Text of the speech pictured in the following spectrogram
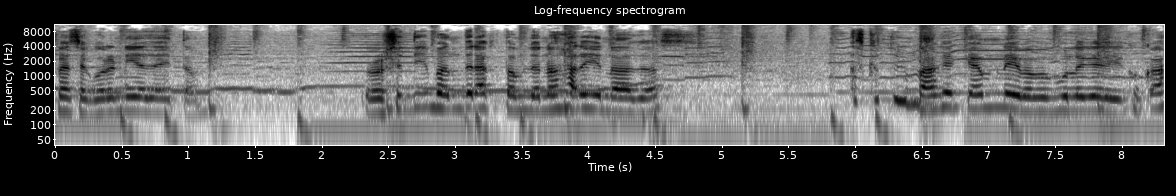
ফেসে করে নিয়ে যাইতাম। রশি দিয়ে বান্ধে রাখতাম যেন হারিয়ে না যাস। আজকে তুই মাকে কেমনে এভাবে ভুলে গেলি খোকা?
